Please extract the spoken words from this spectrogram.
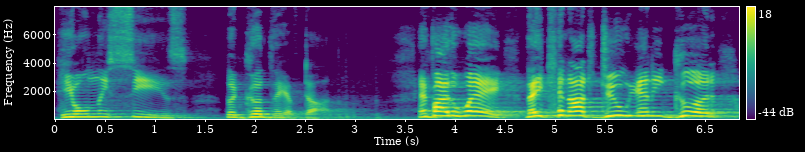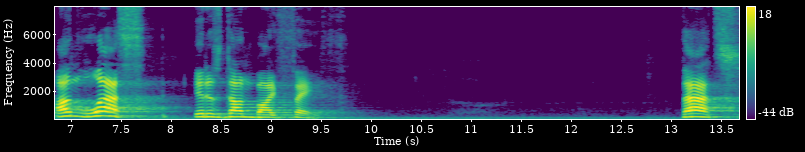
He only sees the good they have done. And by the way, they cannot do any good unless it is done by faith. That's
